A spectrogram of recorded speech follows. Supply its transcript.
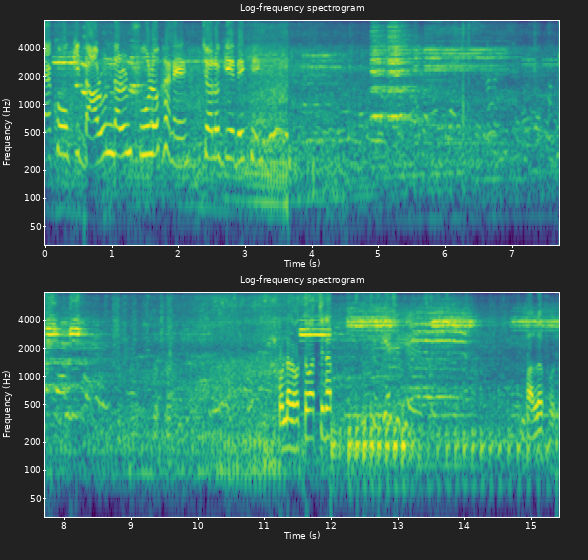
দেখো কি দারুণ দারুণ ফুল ওখানে। চলো গিয়ে দেখি। কোনটা ধরতে পারছি না। ভালো ফুল।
